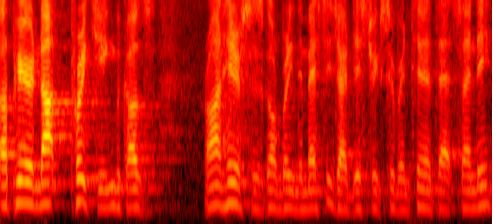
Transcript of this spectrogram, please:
up here, not preaching because Ron Henderson is going to bring the message, our district superintendent, that Sunday.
